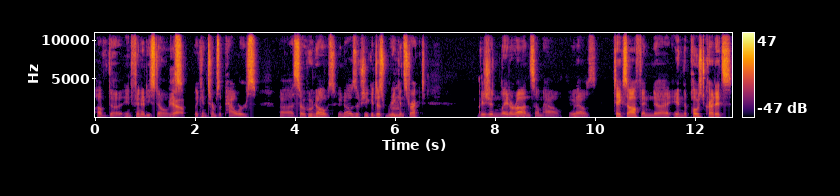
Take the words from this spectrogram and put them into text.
of the Infinity Stones. Yeah. Like in terms of powers. Uh, so who knows? Who knows if she could just reconstruct Vision later on somehow? Who knows? Takes off and uh, in the post credits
